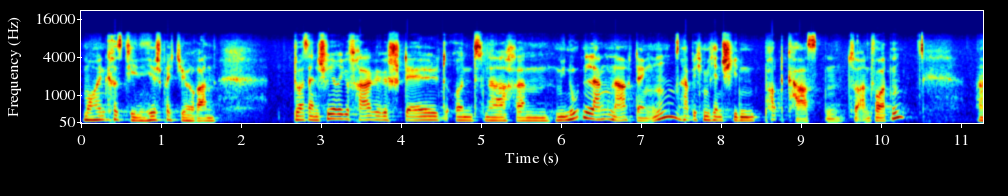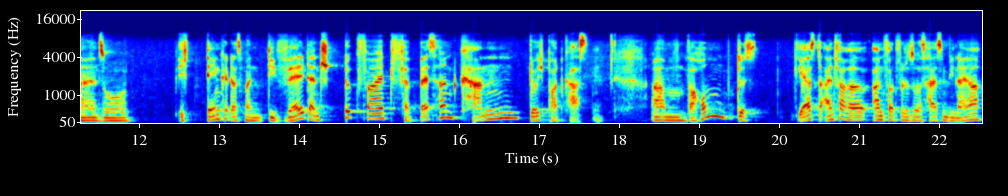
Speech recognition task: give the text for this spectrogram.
Moin Christine, hier spricht Jöran. Du hast eine schwierige Frage gestellt und nach ähm, minutenlangem Nachdenken habe ich mich entschieden, Podcasten zu antworten. Also ich denke, dass man die Welt ein Stück weit verbessern kann durch Podcasten. Ähm, warum? Das, die erste einfache Antwort würde sowas heißen wie, naja,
